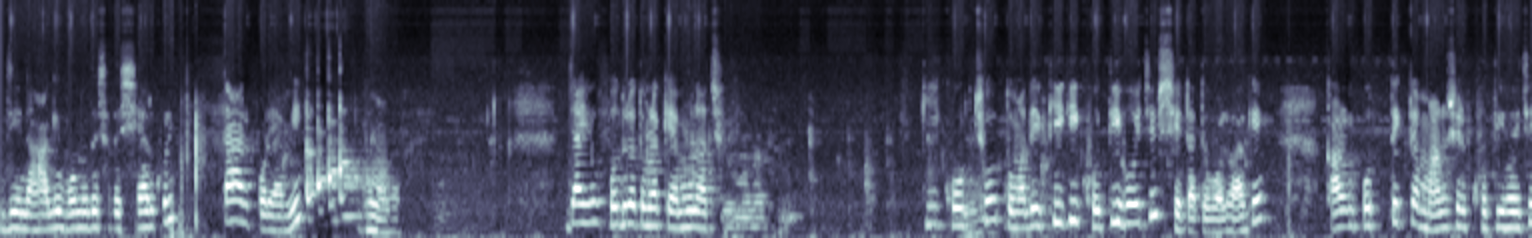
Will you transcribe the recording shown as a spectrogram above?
যে না আগে বন্ধুদের সাথে শেয়ার করি তারপরে আমি ঘুমাবো। যাই হোক বন্ধুরা তোমরা কেমন আছো? কি করছ? তোমাদের কি কি ক্ষতি হয়েছে সেটা তো বলো আগে। কারণ প্রত্যেকটা মানুষের ক্ষতি হয়েছে।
